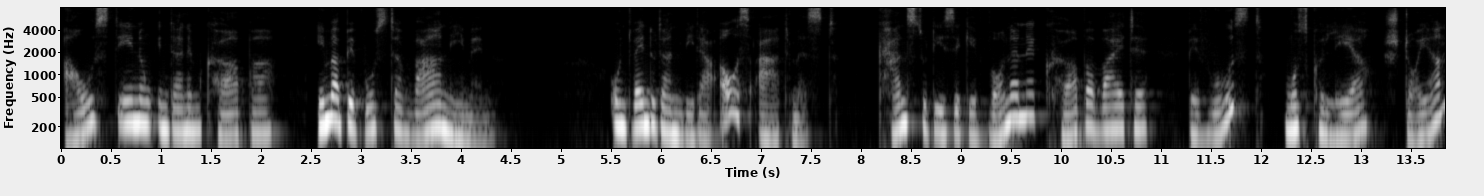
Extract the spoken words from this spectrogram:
Ausdehnung in deinem Körper immer bewusster wahrnehmen. Und wenn du dann wieder ausatmest, kannst du diese gewonnene Körperweite bewusst muskulär steuern,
